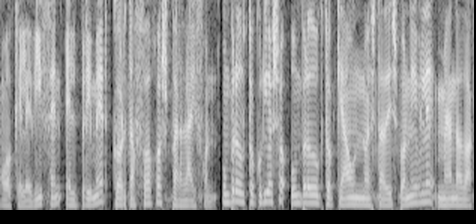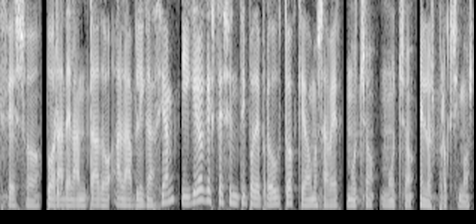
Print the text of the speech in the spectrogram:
o que le dicen el primer cortafuegos para el iPhone. Un producto curioso, un producto que aún no está disponible, me han dado acceso por adelantado a la aplicación y creo que este es un tipo de producto que vamos a ver mucho, mucho en los próximos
